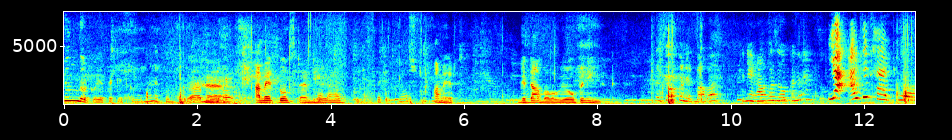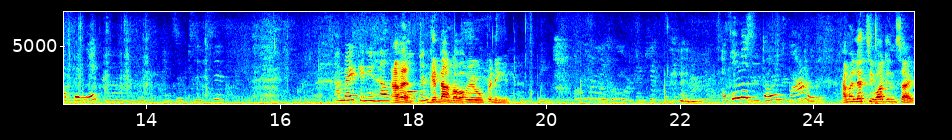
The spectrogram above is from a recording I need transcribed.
সুন্দর করে প্যাকেট করে না একদম পুরো হ্যাঁ black আমের don't stand here colour packet করা আমের গেট ডাউন বাবা we are opening it Let's open it, Baba. Can you help us open it? Yeah, I can help you open it. Amir, can you help আমের open? গেট ডাউন বাবা we are opening it I think it's going down. আমের let's see what inside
